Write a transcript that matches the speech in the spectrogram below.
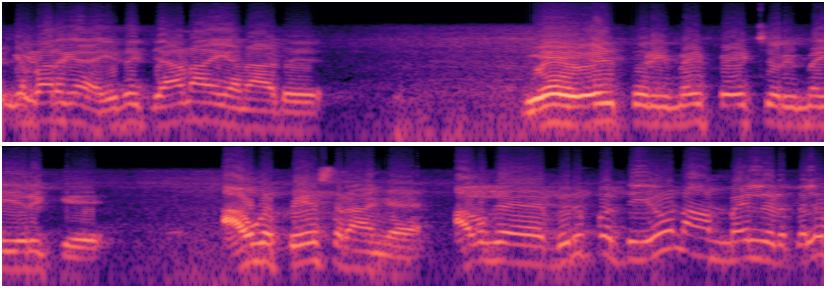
இங்க பாருங்க இது ஜனநாயக நாடு. ஏ எழுத்துரிமை பேச்சுரிமை இருக்கு. அவங்க பேசுறாங்க. அவங்க விருப்பத்தையும் நான் மேல் இடத்துல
